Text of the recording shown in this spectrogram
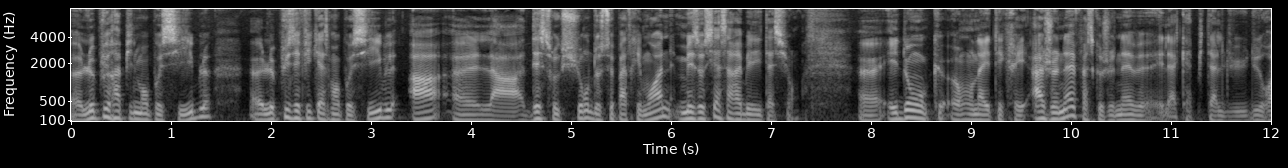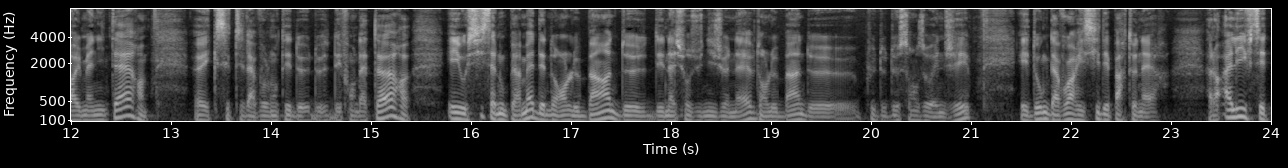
le plus rapidement possible euh, le plus efficacement possible à euh, la destruction de ce patrimoine, mais aussi à sa réhabilitation. Euh, et donc, on a été créé à Genève, parce que Genève est la capitale du, droit humanitaire, euh, et que c'était la volonté de, des fondateurs. Et aussi, ça nous permet d'être dans le bain de, des Nations Unies Genève, dans le bain de plus de 200 ONG, et donc d'avoir ici des partenaires. Alors, Alif, c'est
